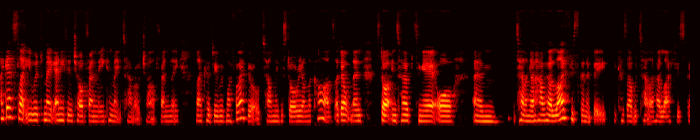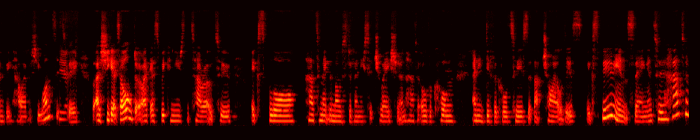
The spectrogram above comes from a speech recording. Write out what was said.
I guess, like you would make anything child friendly, you can make tarot child friendly, like I do with my five year old. Tell me the story on the cards. I don't then start interpreting it or um, telling her how her life is going to be because I would tell her her life is going to be however she wants it Yeah. to be. But as she gets older, I guess we can use the tarot to explore how to make the most of any situation, how to overcome any difficulties that that child is experiencing, and to how to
